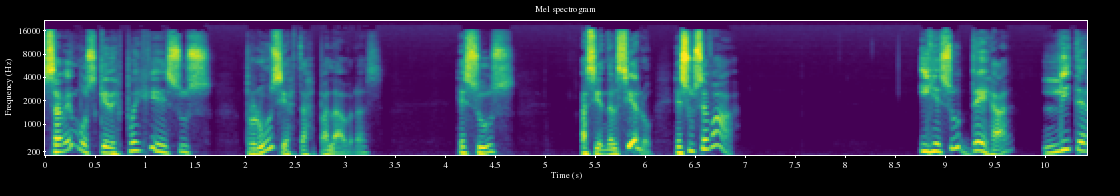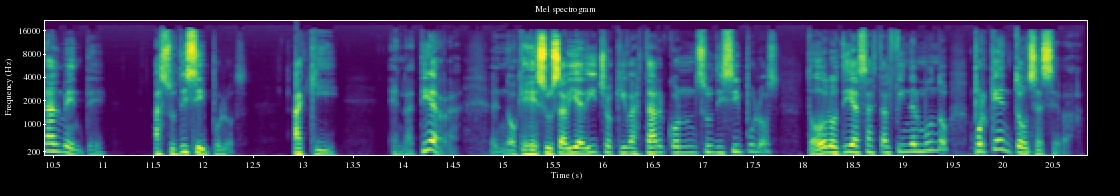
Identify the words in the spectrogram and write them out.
sabemos que después que Jesús pronuncia estas palabras, Jesús asciende al cielo, Jesús se va. Y Jesús deja literalmente a sus discípulos aquí en la tierra. No que Jesús había dicho que iba a estar con sus discípulos todos los días hasta el fin del mundo. ¿Por qué entonces se va?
